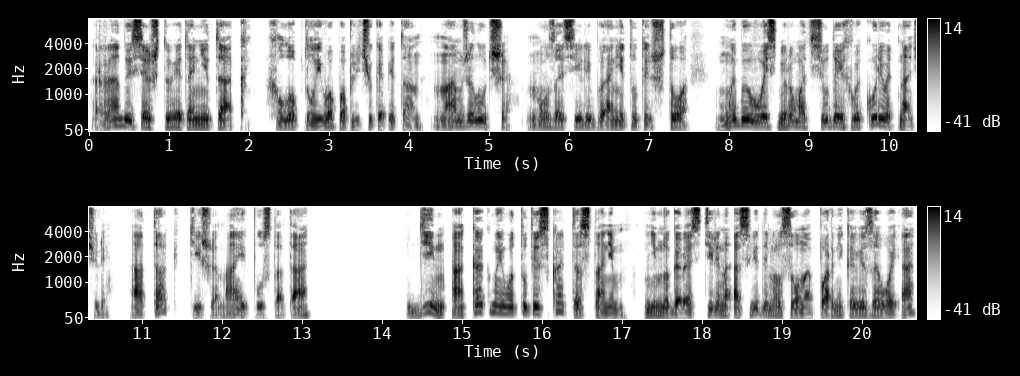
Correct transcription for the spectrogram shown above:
«Радуйся, что это не так», – хлопнул его по плечу капитан. «Нам же лучше. Ну, засели бы они тут и что? Мы бы в восьмером отсюда их выкуривать начали. А так тишина и пустота». «Дим, а как мы его тут искать-то станем?» Немного растерянно осведомился у напарника Визовой, а?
